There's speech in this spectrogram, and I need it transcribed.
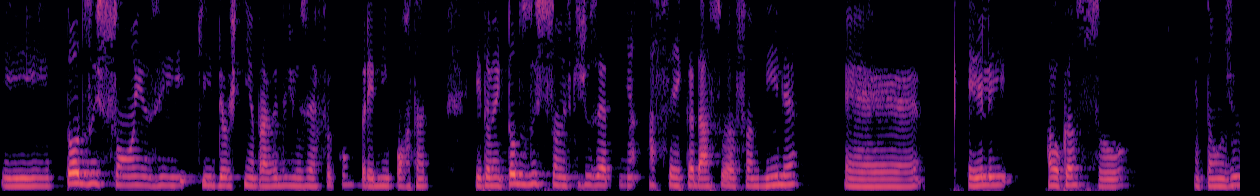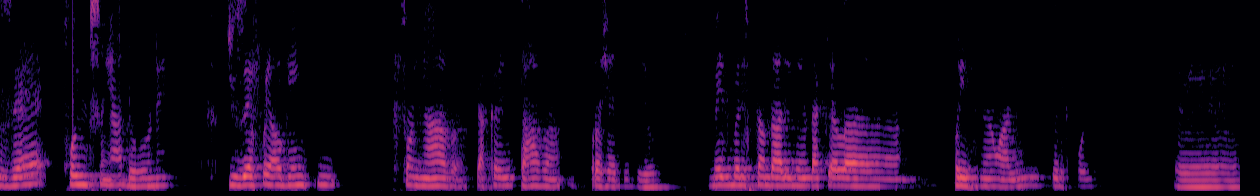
E todos os sonhos e que Deus tinha para a vida de José foi cumprido, importante. E também todos os sonhos que José tinha acerca da sua família, é, ele alcançou. Então José foi um sonhador, né? José foi alguém que sonhava, que acreditava nos projetos de Deus mesmo ele estando ali dentro daquela prisão ali, que ele foi é,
